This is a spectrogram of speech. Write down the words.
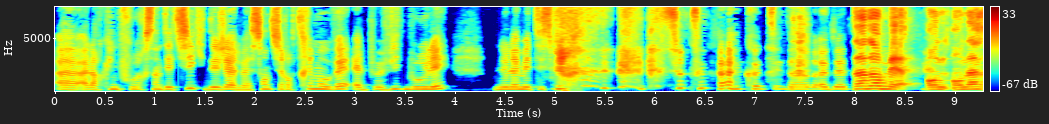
alors qu'une fourrure synthétique, déjà, elle va sentir très mauvais. Elle peut vite brûler. Ne la mettez surtout pas à côté d'un radiateur. Non, non, mais on, a,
